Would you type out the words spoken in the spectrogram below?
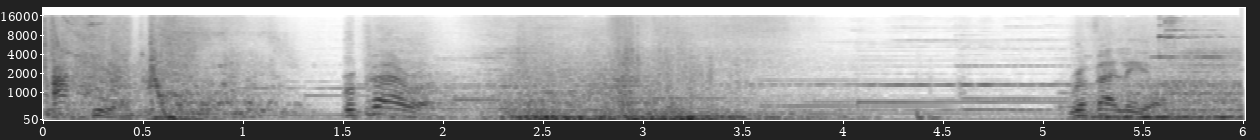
Accio. Reparo. Revelio.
